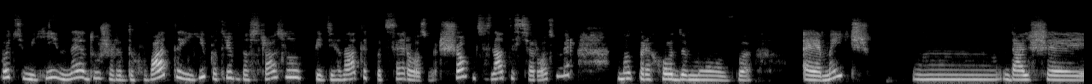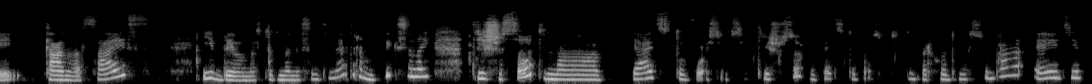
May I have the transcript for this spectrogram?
потім її не дуже редагувати, її потрібно зразу підігнати по цей розмір. Щоб дізнатися розмір, ми переходимо в Image, далі Canva Size і дивимось. Тут в мене сантиметрами, пікселей 3600 на 5180. 3600 на 5180. Ми переходимо сюди, Edit.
